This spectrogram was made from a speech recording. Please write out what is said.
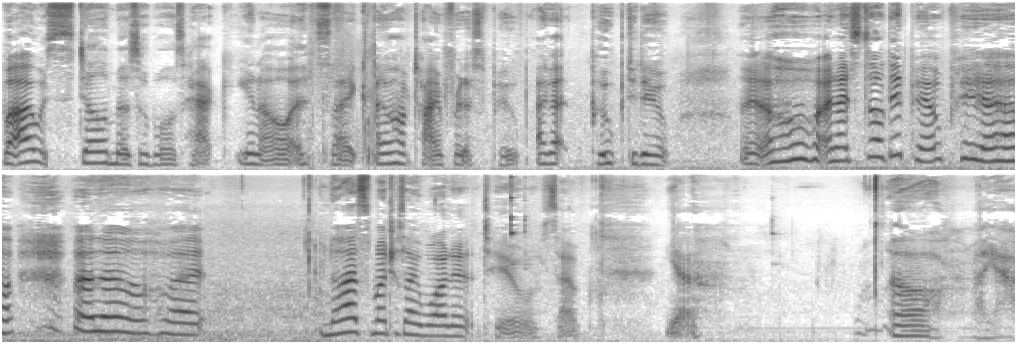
But I was still miserable as heck, you know. It's like, I don't have time for this poop. I got poop to do, know. And I still did poop, yeah. I know, but not as much as I wanted to, so, yeah. Oh, yeah.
